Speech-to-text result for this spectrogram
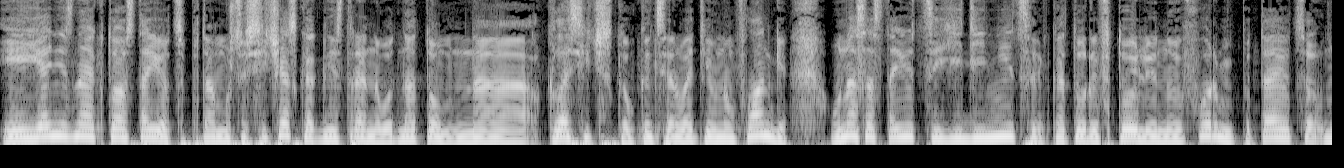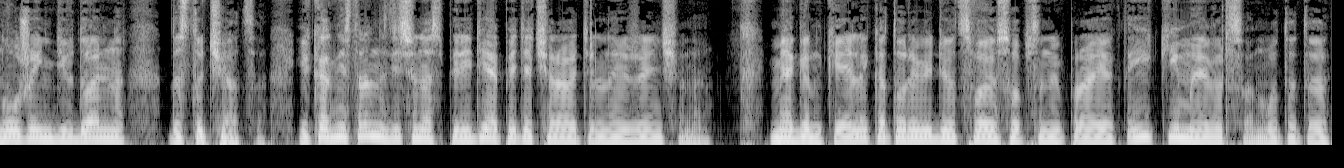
И я не знаю, кто остается, потому что сейчас, как ни странно, вот на том, на классическом консервативном фланге у нас остаются единицы, которые в той или иной форме пытаются, но уже индивидуально достучаться. И, как ни странно, здесь у нас впереди опять очаровательная женщина. Меган Келли, которая ведет свой собственный проект, и Ким Эверсон. Вот это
